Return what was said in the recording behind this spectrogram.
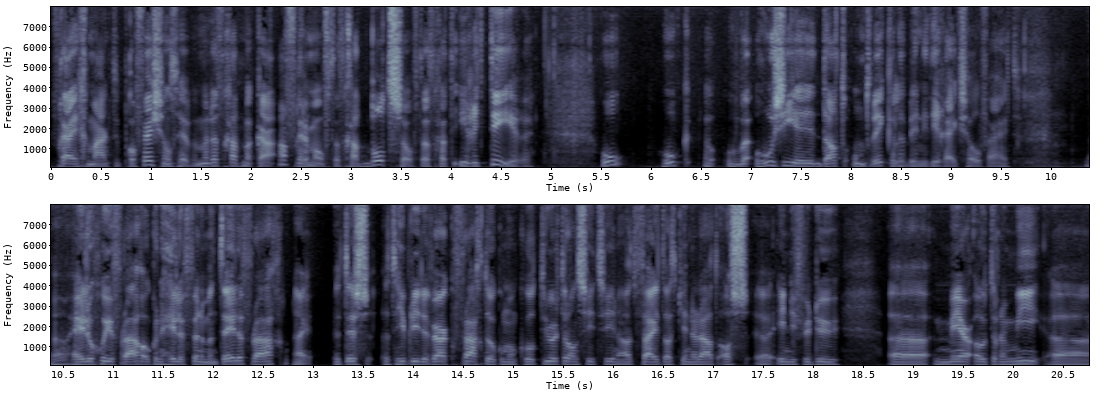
vrijgemaakte professionals hebben. Maar dat gaat elkaar afremmen. Of dat gaat botsen. Of dat gaat irriteren. Hoe, hoe, hoe, zie je dat ontwikkelen binnen die Rijksoverheid? Nou, hele goede vraag. Ook een hele fundamentele vraag. Nou, het, is, het hybride werk vraagt ook om een cultuurtransitie. Nou, het feit dat je inderdaad als uh, individu uh, meer autonomie uh,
